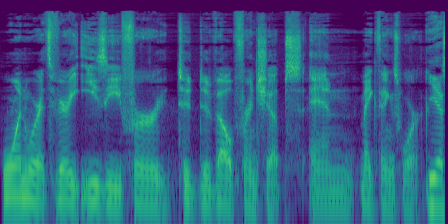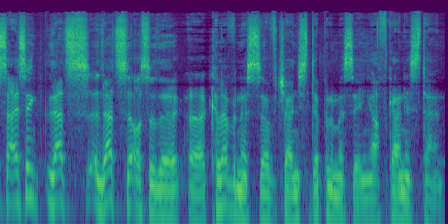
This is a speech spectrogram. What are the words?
one where it's very easy for to develop friendships and make things work. Yes, I think that's that's also the uh, cleverness of Chinese diplomacy in Afghanistan,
